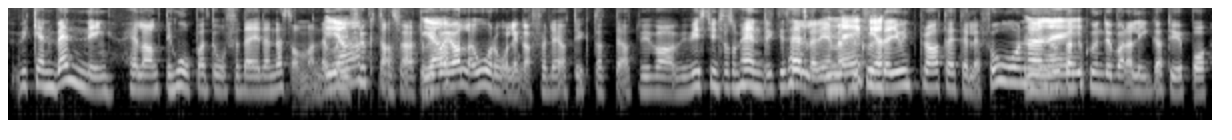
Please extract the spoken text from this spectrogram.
Vilken vändning hela alltihopa tog för dig den där sommaren. Det var Ja. ju fruktansvärt. Och Ja. vi var ju alla oroliga för det och tyckte att, att vi var... Vi visste ju inte vad som hände riktigt heller. I och med att du för jag- kunde ju inte prata i telefonen Nej. utan du kunde bara ligga typ och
